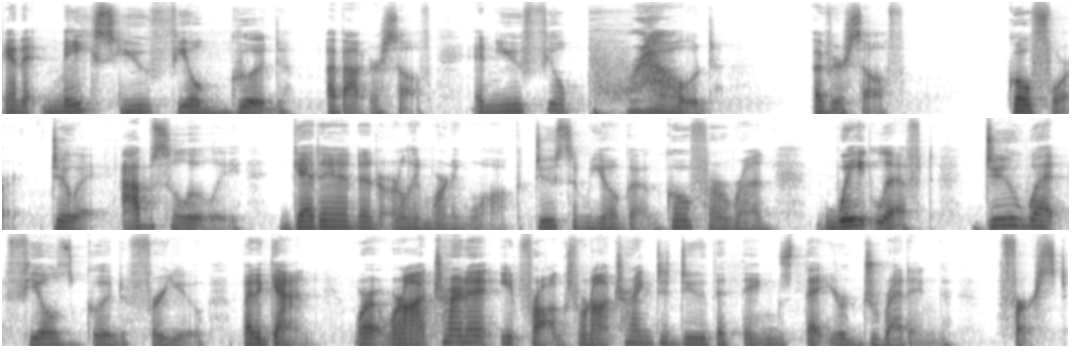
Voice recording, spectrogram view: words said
and it makes you feel good about yourself and you feel proud of yourself, go for it. Do it. Absolutely. Get in an early morning walk, do some yoga, go for a run, weight lift, do what feels good for you. But again, we're, we're not trying to eat frogs. We're not trying to do the things that you're dreading first.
